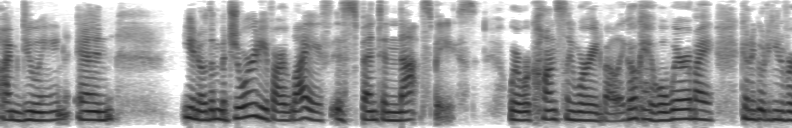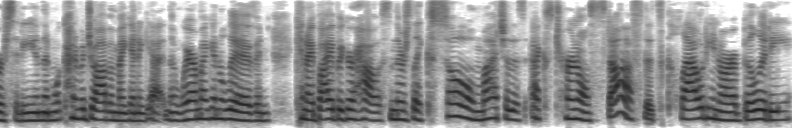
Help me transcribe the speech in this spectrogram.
I'm doing? And, you know, the majority of our life is spent in that space where we're constantly worried about like okay well where am i going to go to university? And then what kind of a job am i going to get? And then where am i going to live? And can i buy a bigger house? And there's like so much of this external stuff that's clouding our ability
